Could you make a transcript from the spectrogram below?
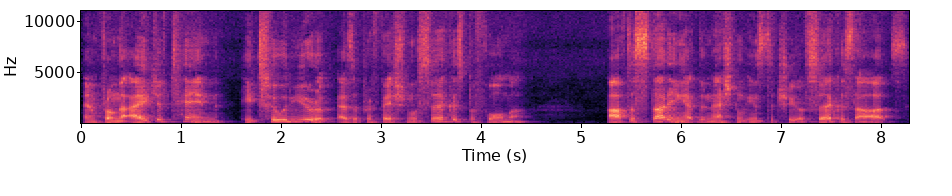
and from the age of 10, he toured Europe as a professional circus performer. After studying at the National Institute of Circus Arts,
